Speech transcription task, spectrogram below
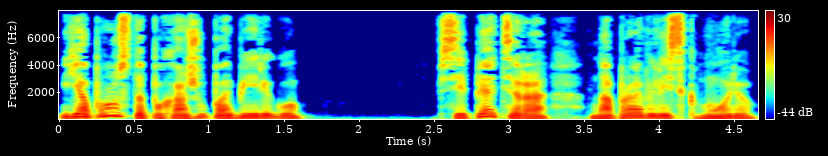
Я просто похожу по берегу». Все пятеро направились к морю.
